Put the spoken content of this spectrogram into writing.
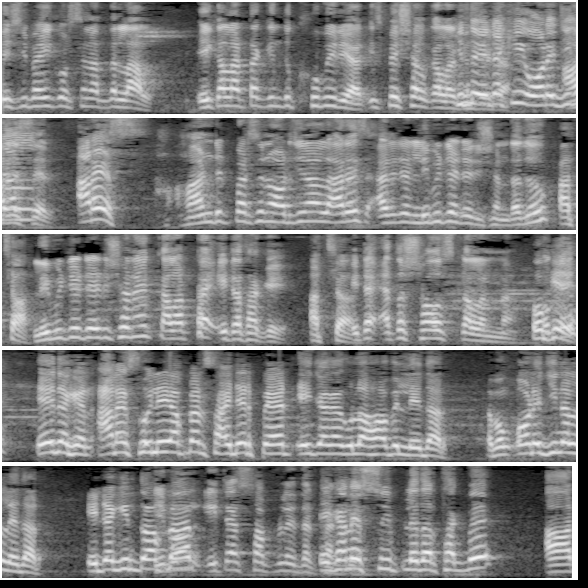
বেশিরভাগই করছেন আপনার লাল। এই কালারটা কিন্তু খুবই রেয়ার স্পেশাল কালার কিন্তু এটা কি original R S hundred percent original R S আর এটা লিমিটেড এডিশন দাদু। আচ্ছা। লিমিটেড এডিশনে কালারটা এটা থাকে। আচ্ছা। এটা এত সহজ কালার না। ওকে এই দেখেন আর এস হইলেই আপনার সাইডের প্যাড এই জায়গাগুলো হবে লেদার এবং অরিজিনাল লেদার এটা কিন্তু আপনার এটা সফট লেদার এখানে সুইপ লেদার থাকবে। আর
